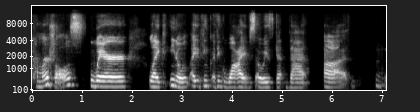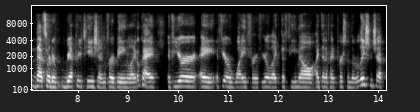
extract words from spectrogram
commercials where like you know i think i think wives always get that uh that sort of reputation for being like okay if you're a if you're a wife or if you're like the female identified person in the relationship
